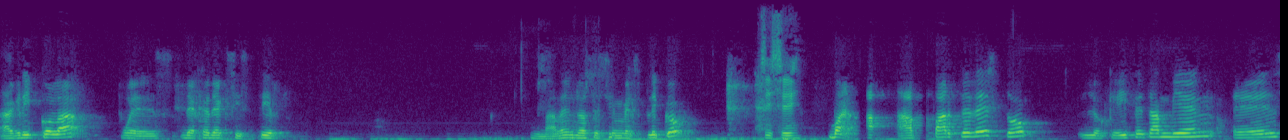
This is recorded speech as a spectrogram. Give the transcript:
agrícola pues deje de existir. ¿Vale? No sé si me explico. Sí, sí. Bueno, aparte de esto, lo que hice también es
